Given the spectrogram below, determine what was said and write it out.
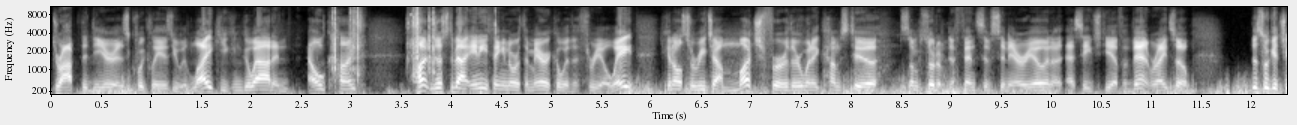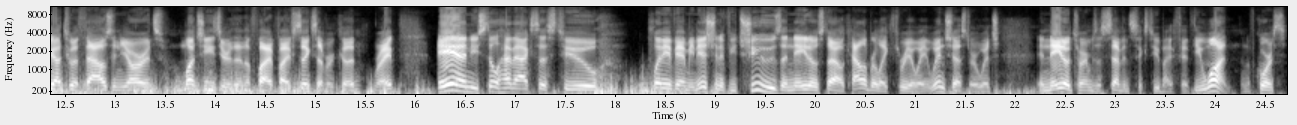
drop the deer as quickly as you would like. You can go out and elk hunt hunt just about anything in North America with a 308. You can also reach out much further when it comes to some sort of defensive scenario in a SHTF event, right? So this will get you out to a thousand yards much easier than the 5.56 ever could, right? And you still have access to plenty of ammunition if you choose a NATO style caliber like 308 Winchester, which in NATO terms is 7.62 by 51. And of course,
